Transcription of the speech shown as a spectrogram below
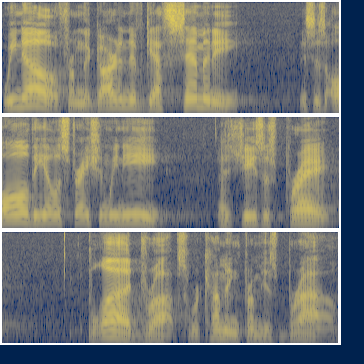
We know from the Garden of Gethsemane, this is all the illustration we need as Jesus prayed blood drops were coming from his brow,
